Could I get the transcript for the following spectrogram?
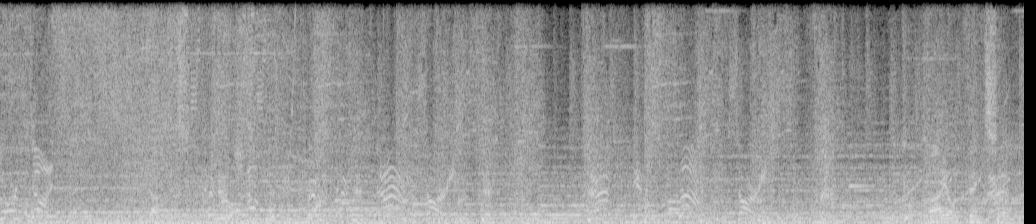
You're done. Got this. You are. Sorry. Sorry. I don't think so.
